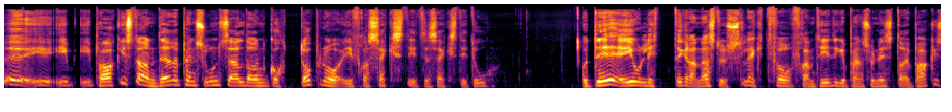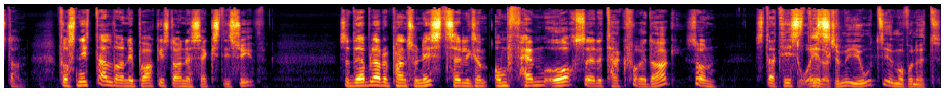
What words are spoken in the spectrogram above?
Eh, I, i, I Pakistan der er pensjonsalderen gått opp nå fra 60 til 62. Og det er jo litt stusslig for fremtidige pensjonister i Pakistan. For snittalderen i Pakistan er 67. Så der blir du pensjonist, så liksom om fem år så er det takk for i dag. Sånn statistisk. Da er det ikke mye otium å få nytt.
